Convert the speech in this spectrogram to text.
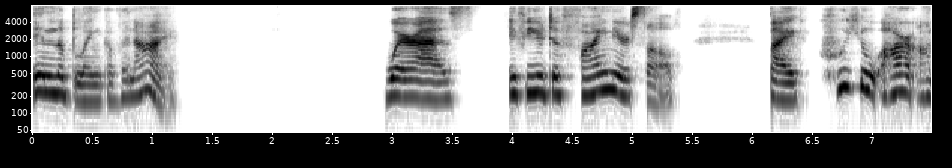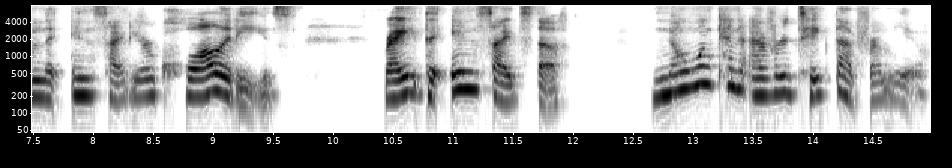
in the blink of an eye. Whereas if you define yourself by who you are on the inside, your qualities, right? The inside stuff, no one can ever take that from you.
